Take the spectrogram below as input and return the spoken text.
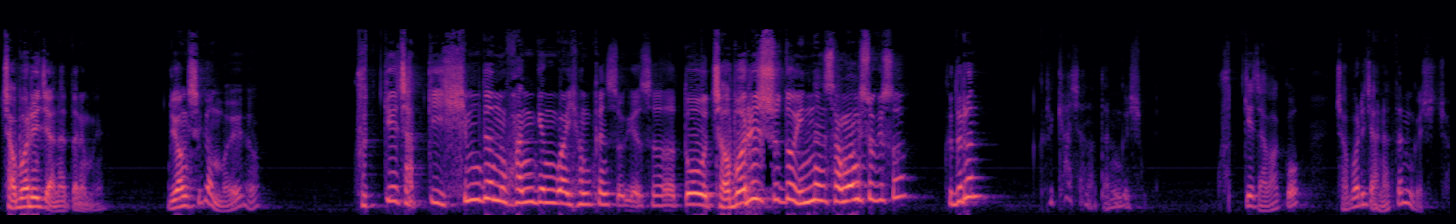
저버리지 않았다는 거예요. 뉘앙스가 뭐예요? 굳게 잡기 힘든 환경과 형편 속에서 또 저버릴 수도 있는 상황 속에서 그들은 그렇게 하지 않았다는 것입니다. 굳게 잡았고 저버리지 않았다는 것이죠.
